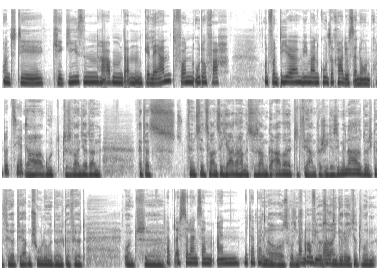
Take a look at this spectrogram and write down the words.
Und die Kirgisen haben dann gelernt von Udo Fach und von dir, wie man gute Radiosendungen produziert. Ja, gut, das waren ja dann etwa 15, 20 Jahre haben wir zusammen gearbeitet. Wir haben verschiedene Seminare durchgeführt, wir haben Schulungen durchgeführt. Und äh, habt euch so langsam einen Mitarbeiter. Genau, es wurden Studios aufgebaut. eingerichtet, wurden,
